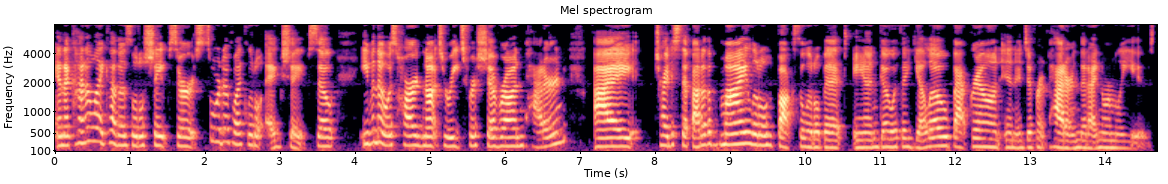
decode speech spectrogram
and I kind of like how those little shapes are sort of like little egg shapes. So even though it was hard not to reach for a chevron pattern, I tried to step out of the, my little box a little bit and go with a yellow background in a different pattern that I normally use.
